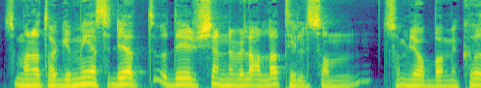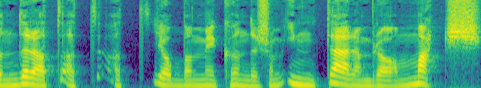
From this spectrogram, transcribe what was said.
som man har tagit med sig, det att, och det känner väl alla till som, som jobbar med kunder, att, att, att jobba med kunder som inte är en bra match,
